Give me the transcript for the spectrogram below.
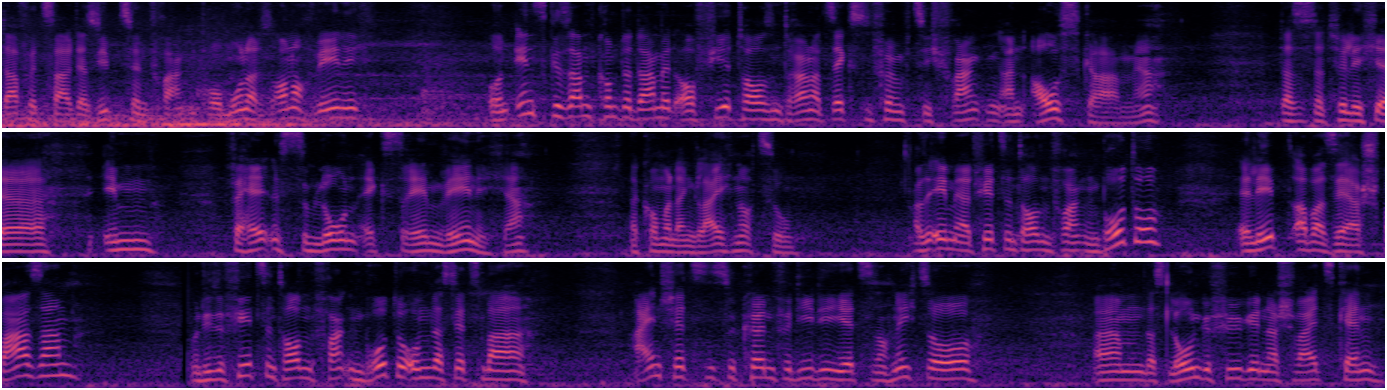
dafür zahlt er 17 Franken pro Monat, ist auch noch wenig. Und insgesamt kommt er damit auf 4.356 Franken an Ausgaben. Ja. Das ist natürlich äh, im Verhältnis zum Lohn extrem wenig. Ja. Da kommen wir dann gleich noch zu. Also eben, er hat 14.000 Franken brutto, er lebt aber sehr sparsam. Und diese 14.000 Franken brutto, um das jetzt mal einschätzen zu können, für die, die jetzt noch nicht so ähm, das Lohngefüge in der Schweiz kennen,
